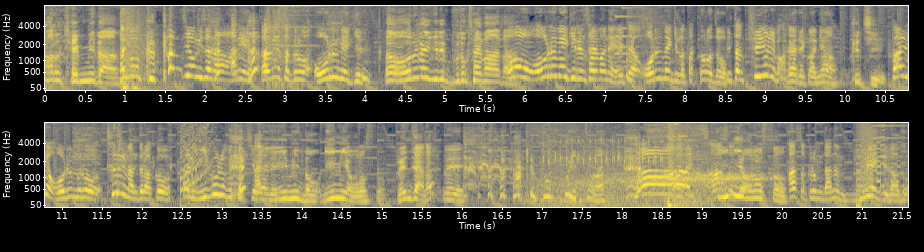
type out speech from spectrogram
바로 개입니다. 아니 너무 극한 지형이잖아. 아니 아 그래서 그러면 얼음의 길. 어, 얼음의 길은 부족 살만하다. 어 얼음의 길은 살만해. 일단 얼음의 길로 딱 떨어져. 일단 추위를 막아야 될 거 아니야. 그치. 빨리 얼음으로 틀을 만들었고 빨리 이글루부터 지어야 아니 돼. 이미 너 이미 얼었어. 왠지 알아? 왜? 벗고 있잖아. 아, 알았어. 이미 얼었어. 알았어 그럼 나는 물의 길 나도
